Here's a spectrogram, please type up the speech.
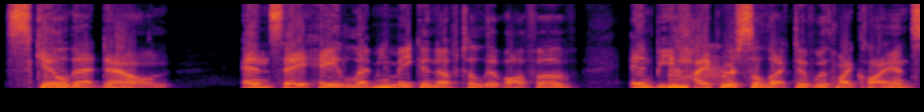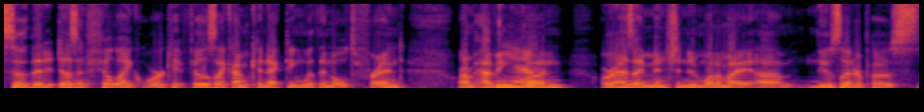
scale that down and say, hey, let me make enough to live off of and be hyper selective with my clients so that it doesn't feel like work. It feels like I'm connecting with an old friend or I'm having Yeah. fun. Or as I mentioned in one of my um, newsletter posts,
